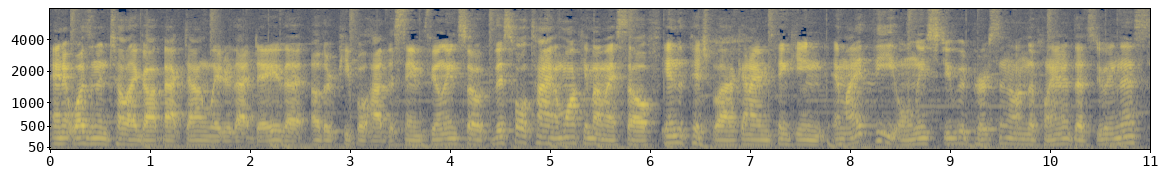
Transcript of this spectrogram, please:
And it wasn't until I got back down later that day that other people had the same feeling. So this whole time I'm walking by myself in the pitch black and I'm thinking, am I the only stupid person on the planet that's doing this?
